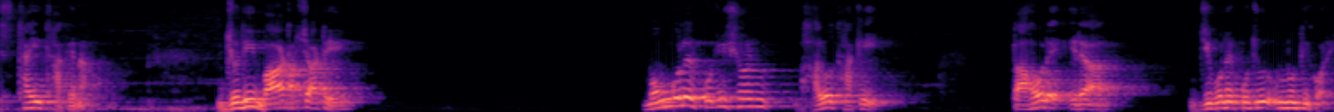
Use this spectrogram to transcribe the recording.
স্থায়ী থাকে না। যদি বার্থ চার্টে মঙ্গলের পজিশন ভালো থাকে, তাহলে এরা জীবনে প্রচুর উন্নতি করে।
